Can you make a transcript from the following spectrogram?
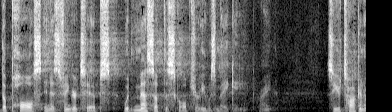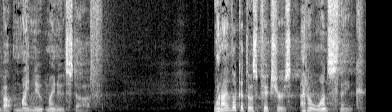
the pulse in his fingertips would mess up the sculpture he was making, right? So you're talking about minute, minute stuff. When I look at those pictures, I don't once think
